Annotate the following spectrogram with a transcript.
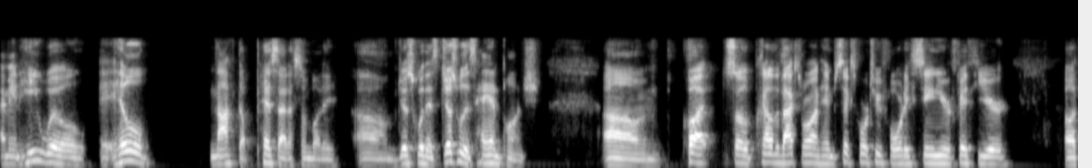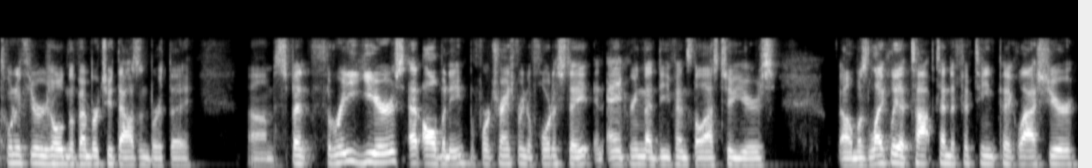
I mean, he will he'll knock the piss out of somebody um, just with his just with his hand punch. Um, but so kind of the backstory on him: 6'4", 240, senior, fifth year, uh, 23 years old, November 2000 birthday. Um, spent three years at Albany before transferring to Florida State and anchoring that defense the last two years. Um, was likely a top 10 to 15 pick last year.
